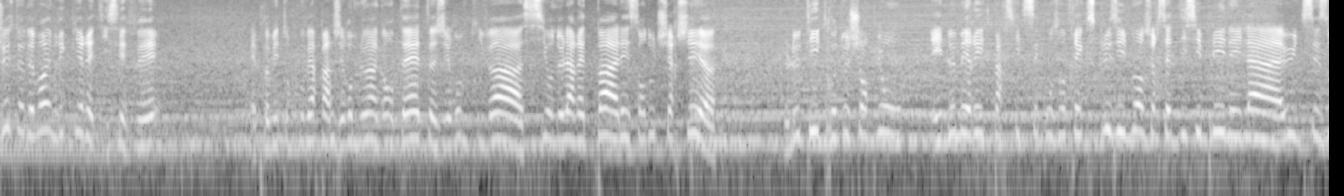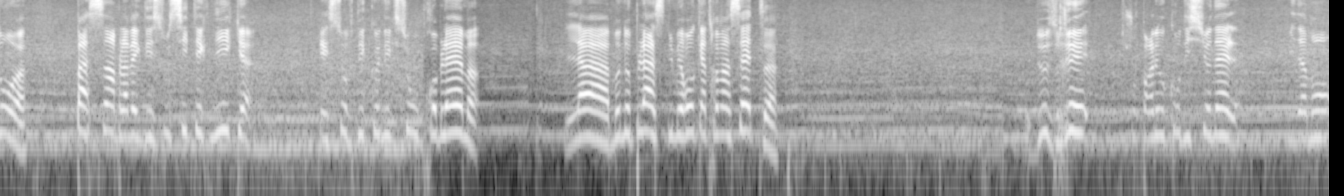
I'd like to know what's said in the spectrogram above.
juste devant Emeric Pierretti, c'est fait. Et premier tour couvert par Jérôme Lehing en tête. Jérôme qui va, si on ne l'arrête pas, aller sans doute chercher euh, le titre de champion. Et il le mérite parce qu'il s'est concentré exclusivement sur cette discipline. Et il a eu une saison euh, pas simple avec des soucis techniques. Et sauf des connexions ou problèmes, la monoplace numéro 87 devrait, toujours parler au conditionnel, évidemment,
